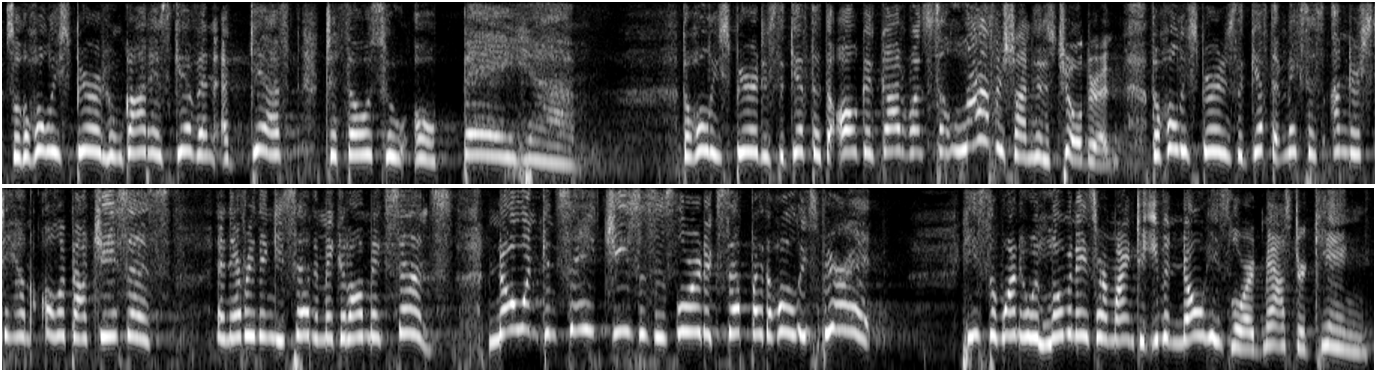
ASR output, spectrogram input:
So the Holy Spirit, whom God has given a gift to those who obey Him. The Holy Spirit is the gift that the all good God wants to lavish on his children. The Holy Spirit is the gift that makes us understand all about Jesus and everything he said and make it all make sense. No one can say Jesus is Lord except by the Holy Spirit. He's the one who illuminates our mind to even know he's Lord, Master, King.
